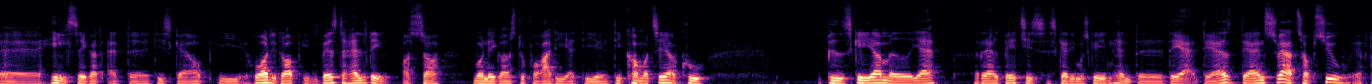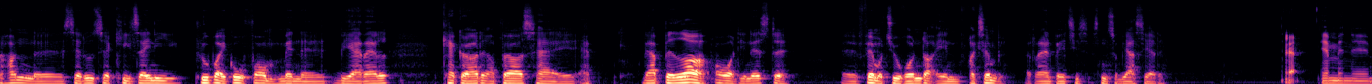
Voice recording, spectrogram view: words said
øh, helt sikkert, at øh, de skal op i, hurtigt op i den bedste halvdel, og så må ikke også du får ret i, at de, øh, de kommer til at kunne bide skære med, ja, Real Betis skal de måske indhente. Det er, det er, det er en svær top 7 efterhånden, øh, ser det ud til at kigge sig ind i klubber i god form, men øh, Villarreal kan gøre det og bør også have, øh, have være bedre over de næste øh, 25 runder end for eksempel Real Betis, sådan som jeg ser det. Ja, jamen øh,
